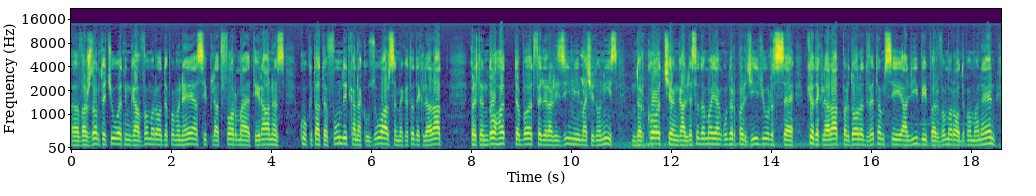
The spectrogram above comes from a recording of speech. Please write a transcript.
vazhdon të quhet nga VMRO-DPMNE-ja si Platforma e Tiranës, ku këta të fundit kanë akuzuar se me këtë deklaratë, Pretendohet të bëhet federalizimi i Maqedonisë, ndërkohë që nga LSDM janë kundërpërgjigjur se kjo deklaratë përdoret vetëm si alibi për VMRO-DPMNE-në,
